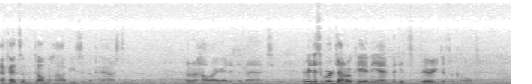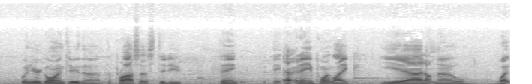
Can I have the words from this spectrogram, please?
I've had some dumb hobbies in the past, and I don't know how I got into that. I mean, it's worked out okay in the end, but it's very difficult. when you're going through the the process, did you think at any point like, yeah, I don't know what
